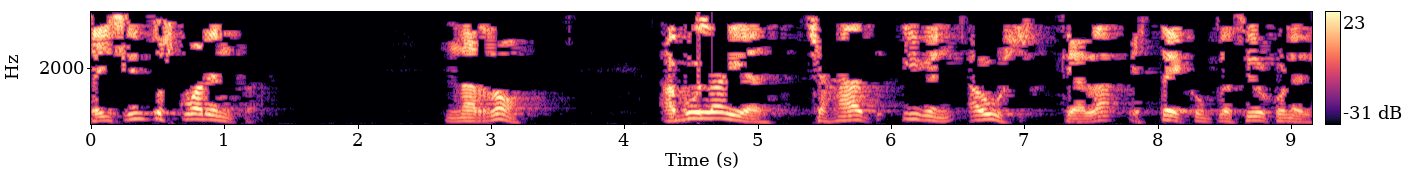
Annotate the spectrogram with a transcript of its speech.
640. Narró Abu Laia Shahad ibn Aus, que Alá esté complacido con él,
